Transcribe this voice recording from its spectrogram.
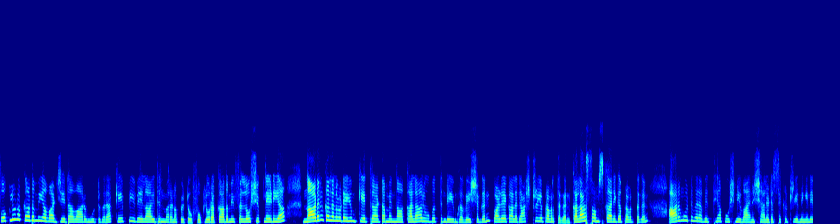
ഫോക്ലോർ അക്കാദമി അവാർഡ് ജേതാവ് ആറങ്ങൂട്ടുകര കെ പി വേലായുധൻ മരണപ്പെട്ടു. ഫോക്ലോർ അക്കാദമി ഫെലോഷിപ്പ് നേടിയ നാടൻ കലകളുടെയും കേത്രാട്ടം എന്ന കലാരൂപത്തിന്റെയും ഗവേഷകൻ പഴയകാല രാഷ്ട്രീയ പ്രവർത്തകൻ കലാ സാംസ്കാരിക പ്രവർത്തകൻ ആറങ്ങോട്ടുകര വിദ്യാഭൂഷണി വായനശാലയുടെ സെക്രട്ടറി എന്നിങ്ങനെ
